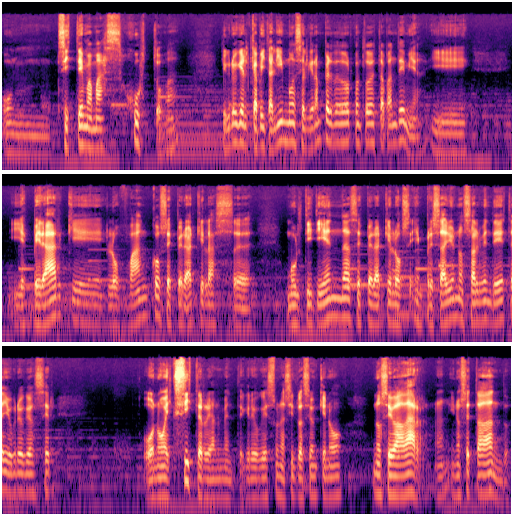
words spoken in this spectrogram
un sistema más justo. ¿ah? Yo creo que el capitalismo es el gran perdedor con toda esta pandemia y, esperar que los bancos, esperar que las eh, multitiendas, esperar que los empresarios nos salven de esta, yo creo que va a ser o no existe realmente. Creo que es una situación que no, no se va a dar y no se está dando.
